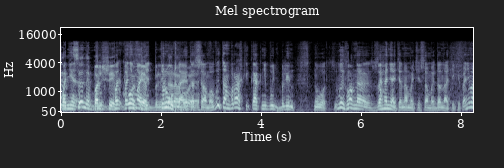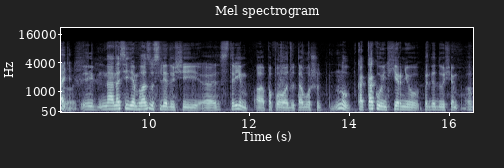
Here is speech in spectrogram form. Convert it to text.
абонент- цены большие, по- кофе, понимаете, блин, трудно дорогое. это самое, вы там вражки как-нибудь, блин, ну вот, вы, главное, загоняйте нам эти самые донатики, понимаете? Вот. И на, на синем глазу следующий э, стрим а, по поводу того, что, ну, как, какую-нибудь херню предыдущем э,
